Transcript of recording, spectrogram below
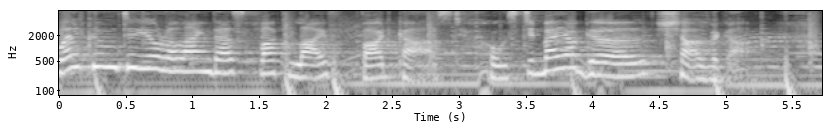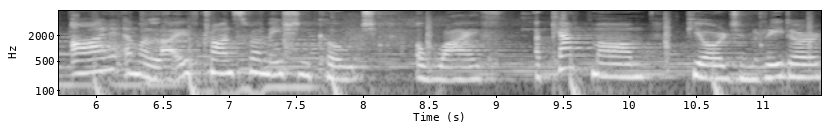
Welcome to your Aligned as Fuck Life podcast, hosted by your girl, Shalvika. I am a life transformation coach, a wife, a cat mom, pure generator,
